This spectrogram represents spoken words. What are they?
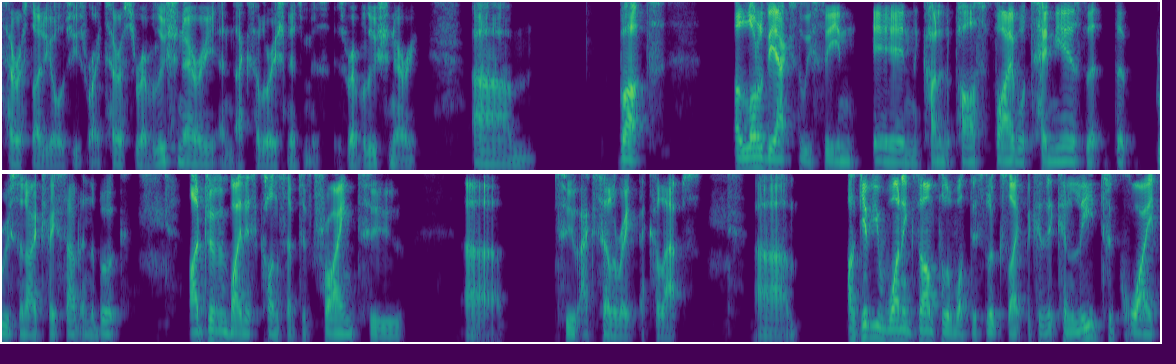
terrorist ideologies, right? Terrorists are revolutionary and accelerationism is, is revolutionary. Um, but a lot of the acts that we've seen in kind of the past five or 10 years that, that Bruce and I trace out in the book are driven by this concept of trying to uh, to accelerate a collapse. Um, I'll give you one example of what this looks like because it can lead to quite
